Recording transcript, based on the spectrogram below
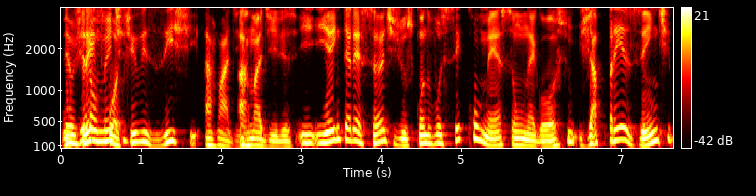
O Eu trade esportivo existe armadilha. Armadilhas. E, e é interessante, Gilson, quando você começa um negócio já presente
